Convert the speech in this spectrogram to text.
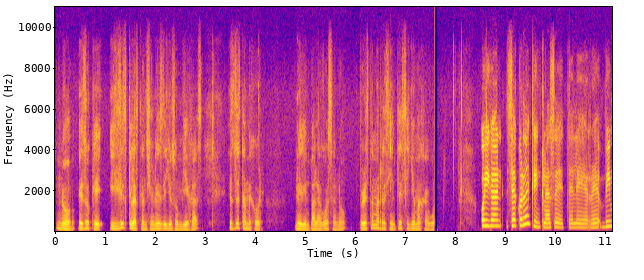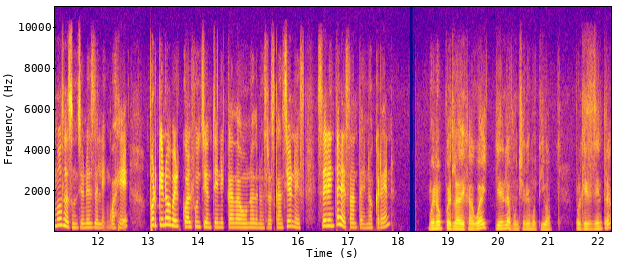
No, eso que... Y dices que las canciones de ellos son viejas. Esto está mejor. Medio empalagosa, ¿no? Pero esta más reciente se llama Jaguar. Oigan, ¿se acuerdan que en clase de TLR vimos las funciones del lenguaje? ¿Por qué no ver cuál función tiene cada una de nuestras canciones? Sería interesante, ¿no creen? Bueno, pues la de Hawái tiene la función emotiva, porque se centra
